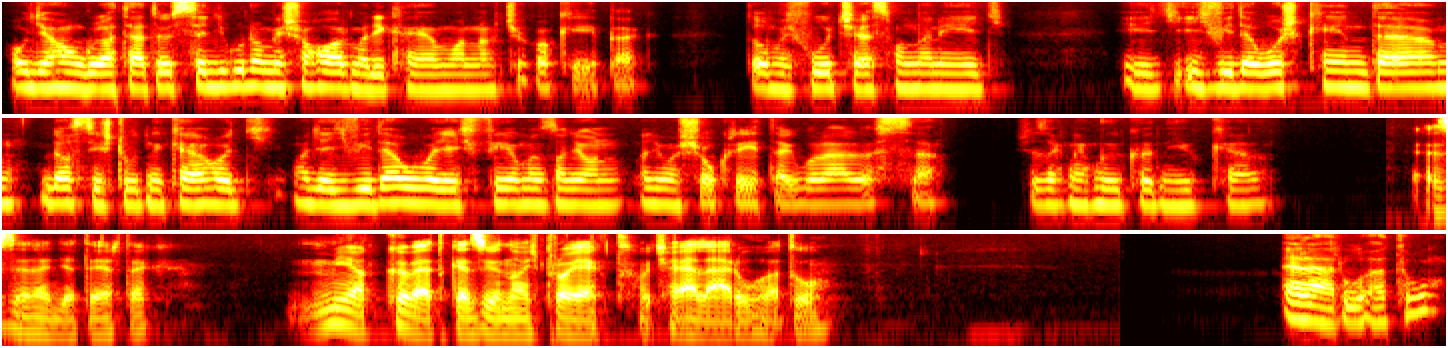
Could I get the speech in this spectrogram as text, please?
ahogy a hangulatát összegyúrom, és a harmadik helyen vannak csak a képek. Tudom, hogy furcsa ezt mondani így, így, így videósként, de, de azt is tudni kell, hogy, hogy egy videó vagy egy film az nagyon, nagyon sok rétegből áll össze, és ezeknek működniük kell. Ezzel egyetértek. Mi a következő nagy projekt, hogyha elárulható? Elárulható?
